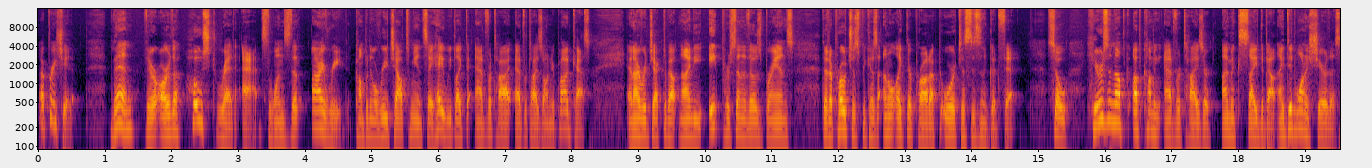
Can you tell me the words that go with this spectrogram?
I appreciate it. Then there are the host read ads, the ones that I read. A company will reach out to me and say, hey, we'd like to advertise, advertise on your podcast. And I reject about 98% of those brands that approach us because I don't like their product or it just isn't a good fit. So here's an up- upcoming advertiser I'm excited about. I did want to share this.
